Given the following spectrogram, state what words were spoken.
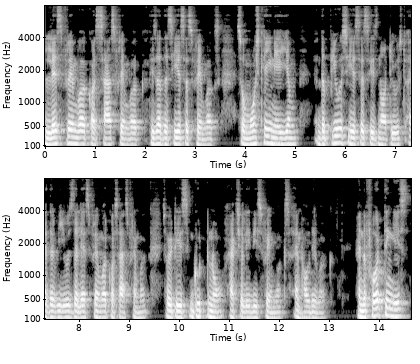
LESS framework or Sass framework. These are the CSS frameworks so mostly in AEM, the pure CSS is not used. Either we use the LESS framework or Sass framework. So it is good to know actually these frameworks and how they work. And the fourth thing is,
